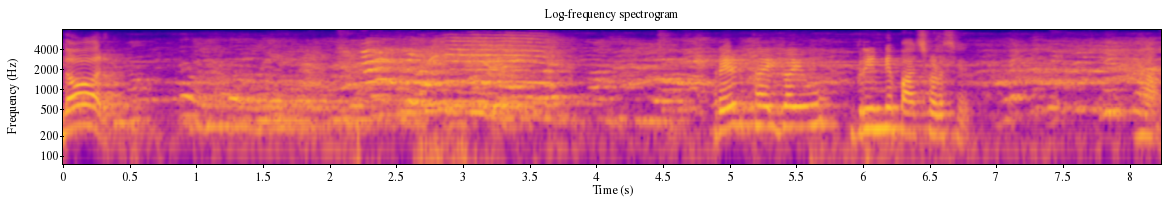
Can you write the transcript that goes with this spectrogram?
દર. રેડ થઈ ગયું ગ્રીનને પાછળ છે. હા.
